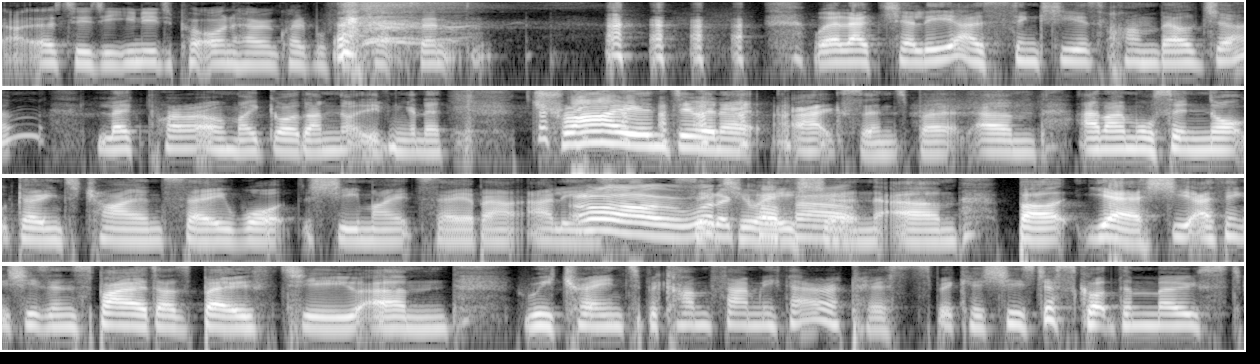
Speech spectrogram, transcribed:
uh, Suzy, you need to put on her incredible French accent. Well, actually, I think she is from Belgium. Like, oh my god, I'm not even going to try and do an a- accent, but um, and I'm also not going to try and say what she might say about Ali's Oh, situation. Um, but yeah, she, I think she's inspired us both to um, retrain to become family therapists because she's just got the most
